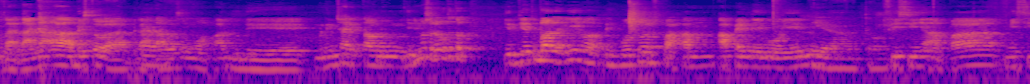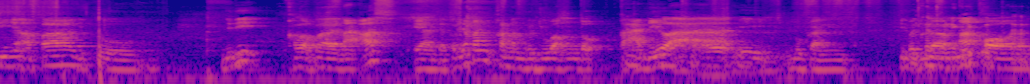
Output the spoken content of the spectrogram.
tanya, tanya lah abis itu kan nggak Eh. tahu semua aduh deh mending cari tahu dulu jadi maksud aku tetap intinya tuh balik lagi kalau demo tuh harus paham apa yang demoin Iya, betul. visinya apa misinya apa gitu jadi kalau naas ya jatuhnya kan karena berjuang untuk keadilan bukan tiba-tiba Bukan ikut-ikutan.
